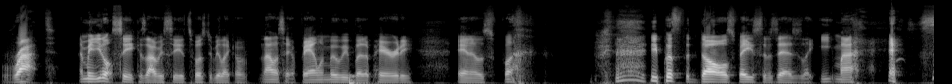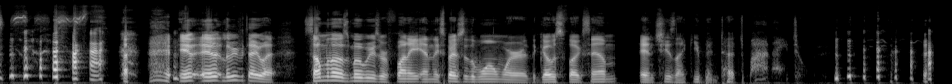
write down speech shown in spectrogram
right. I mean, you don't see it because obviously it's supposed to be like a not want to say a family movie, but a parody, and it was fun. he puts the doll's face in his ass. He's like, "Eat my ass." it, it, let me tell you what. Some of those movies are funny, and especially the one where the ghost fucks him, and she's like, "You've been touched by an angel."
